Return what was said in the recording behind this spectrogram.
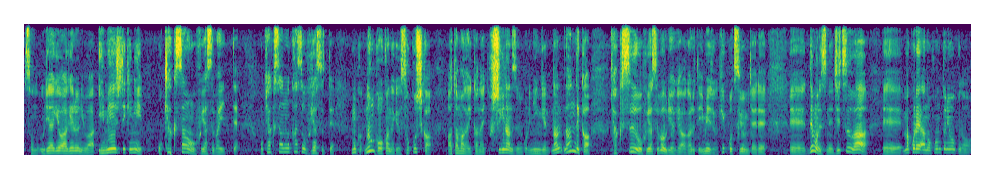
その売り上げを上げるにはイメージ的にお客さんを増やせばいいってお客さんの数を増やすってなんかなんかわかんないけどそこしか頭がいかないって不思議なんですよねこれ人間。なんでか客数を増やせば売り上げが上がるってイメージが結構強いみたいで、えー、でもですね実は、えー、まあ、これあの本当に多くの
